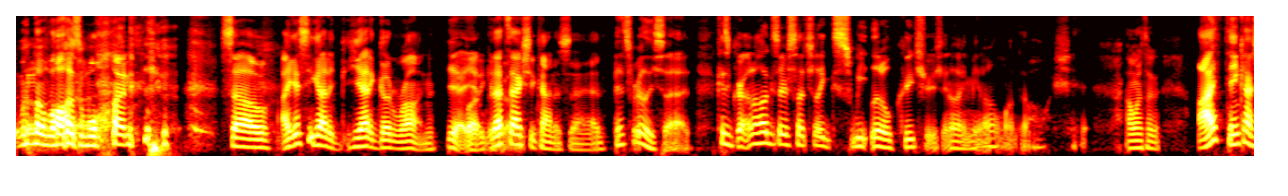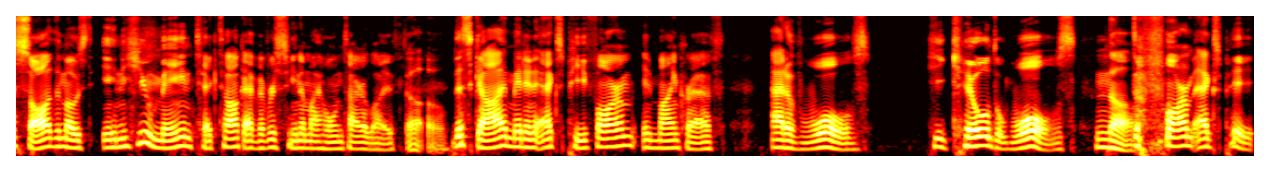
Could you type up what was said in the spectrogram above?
When the laws won. so I guess he got a he had a good run. Yeah, he had but a good that's run. actually kind of sad. It's really sad because groundhogs are such like sweet little creatures. You know what I mean? I don't want them. Oh shit! I want to talk. I think I saw the most inhumane TikTok I've ever seen in my whole entire life. Uh oh. This guy made an XP farm in Minecraft out of wolves. He killed wolves No. to farm XP.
